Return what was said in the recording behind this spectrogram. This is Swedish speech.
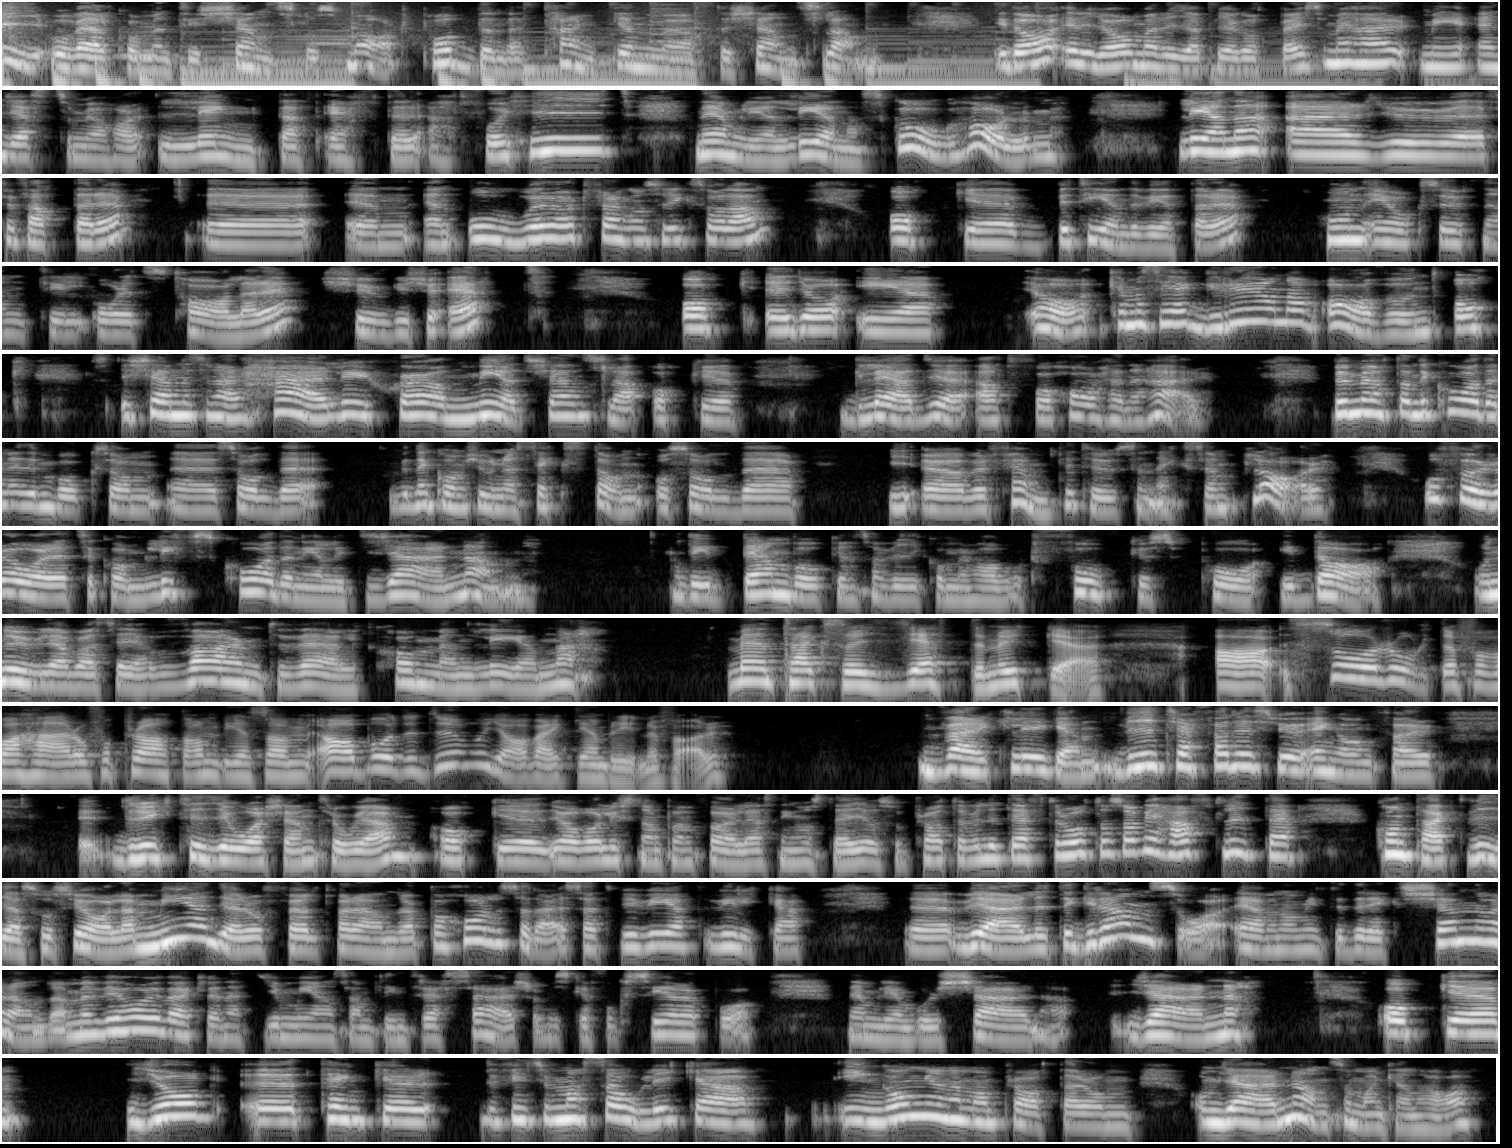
Hej och välkommen till Känslosmart, podden där tanken möter känslan. Idag är det jag, Maria Pia Gottberg, som är här med en gäst som jag har längtat efter att få hit, nämligen Lena Skogholm. Lena är ju författare, eh, en, en oerhört framgångsrik sådan, och eh, beteendevetare. Hon är också utnämnd till Årets talare 2021. Och eh, jag är ja, kan man säga grön av avund och känner sån här härlig, skön medkänsla och eh, glädje att få ha henne här. Bemötandekoden är en bok som eh, sålde, den kom 2016 och sålde i över 50 000 exemplar. Och förra året så kom Livskoden enligt hjärnan. Och det är den boken som vi kommer ha vårt fokus på idag. Och nu vill jag bara säga varmt välkommen Lena men tack så jättemycket. Ja, så roligt att få vara här och få prata om det som ja, både du och jag verkligen brinner för. Verkligen. Vi träffades ju en gång för Eh, drygt tio år sedan tror jag. Och eh, jag var och lyssnade på en föreläsning hos dig och så pratade vi lite efteråt och så har vi haft lite kontakt via sociala medier och följt varandra på håll sådär så att vi vet vilka eh, vi är lite grann så, även om vi inte direkt känner varandra. Men vi har ju verkligen ett gemensamt intresse här som vi ska fokusera på, nämligen vår kärna, hjärna. Och jag tänker, det finns ju massa olika ingångar när man pratar om, om hjärnan som man kan ha.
